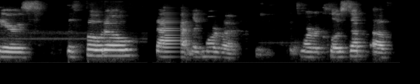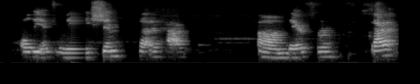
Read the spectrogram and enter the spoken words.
there's the photo that like more of a it's more of a close up of all the information that I have um, there for that.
